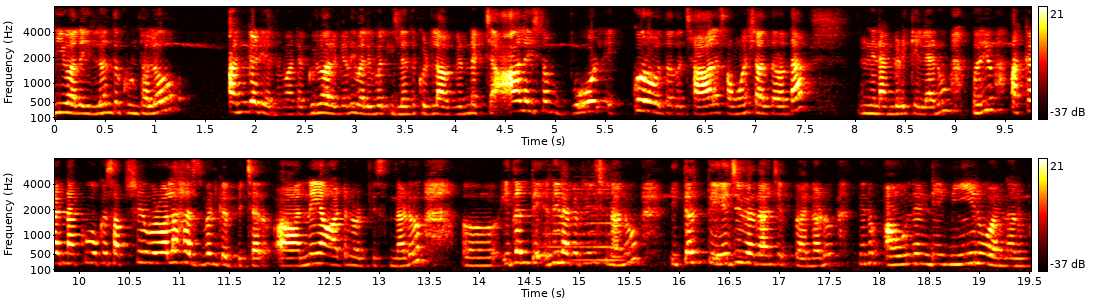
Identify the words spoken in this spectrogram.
ఇవాళ ఇల్లంతకుంటలో అంగడి అన్నమాట. గురువారం కదా ఇవాళ ఇల్లంతకుంటలో అంగడి. నాకు చాలా ఇష్టం. బోల్డ్ ఎక్కువ రోజుల తర్వాత చాలా సంవత్సరాల తర్వాత నేను అంగడికి వెళ్ళాను. మరియు అక్కడ నాకు ఒక సబ్స్క్రైబర్ వాళ్ళ హస్బెండ్ కనిపించారు. ఆ అన్నయ్య ఆటో నడిపిస్తున్నాడు. ఇతను తే- నేను అక్కడ నిల్చున్నాను. ఇతను తేజు కదా అని చెప్పి అన్నాడు. నేను అవునండి మీరు అన్నాను.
